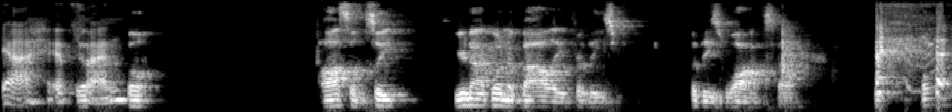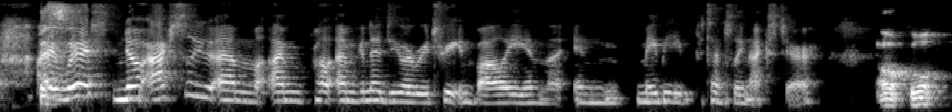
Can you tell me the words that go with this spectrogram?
yeah, it's yep, fun. Cool. Awesome. So you're not going to Bali for these for these walks, huh? I wish. No, actually, um, I'm pro- I'm gonna do a retreat in Bali in the in maybe potentially next year. Oh, cool.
